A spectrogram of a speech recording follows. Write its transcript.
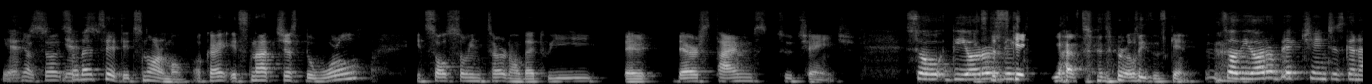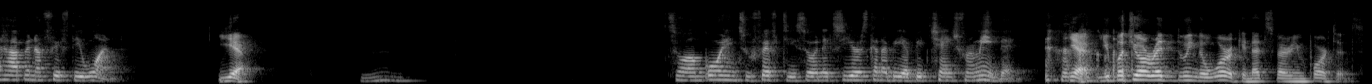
Yes. yeah so so that's it. It's normal okay? It's not just the world it's also internal that we there there's times to change. So the other the big skin. You have to, to release the skin. So the other big change is gonna happen at fifty one. yeah hmm. So I'm going into fifty. So next year is gonna be a big change for me then. yeah you but you're already doing the work and that's very important.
